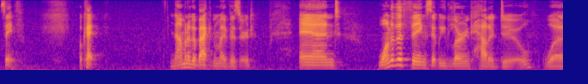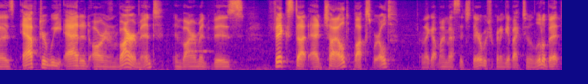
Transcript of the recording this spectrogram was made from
Save. Okay. Now I'm going to go back into my Vizard. And one of the things that we learned how to do was after we added our environment, environment viz fix.addChild, box world, and I got my message there, which we're going to get back to in a little bit,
